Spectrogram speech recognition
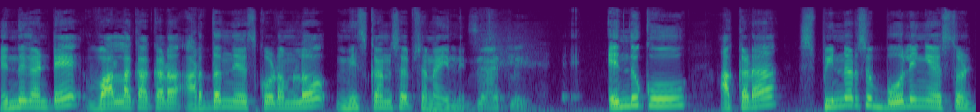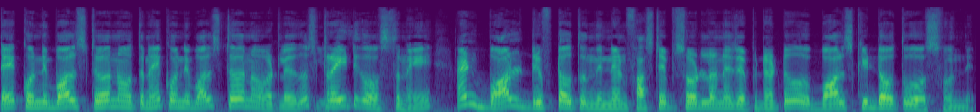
ఎందుకంటే వాళ్ళకి అక్కడ అర్థం చేసుకోవడంలో మిస్కన్సెప్షన్ అయింది. ఎగ్జాక్ట్లీ ఎందుకు? అక్కడ స్పిన్నర్స్ బౌలింగ్ వేస్తుంటే కొన్ని బాల్స్ టర్న్ అవుతున్నాయి కొన్ని బాల్స్ టర్న్ అవ్వట్లేదు స్ట్రైట్గా వస్తున్నాయి. అండ్ బాల్ డ్రిఫ్ట్ అవుతుంది. నేను ఫస్ట్ ఎపిసోడ్లోనే చెప్పినట్టు బాల్ స్కిడ్ అవుతూ వస్తుంది.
